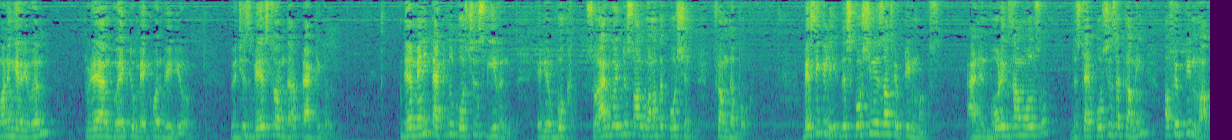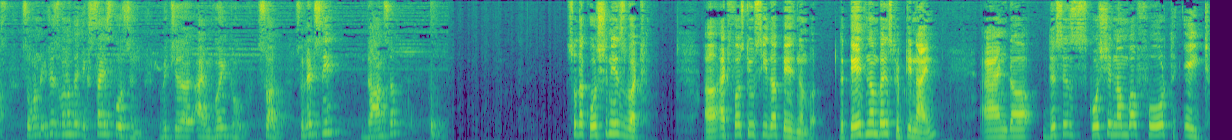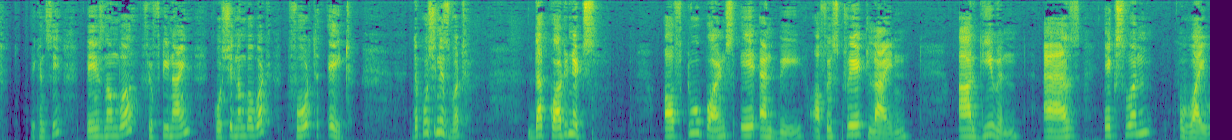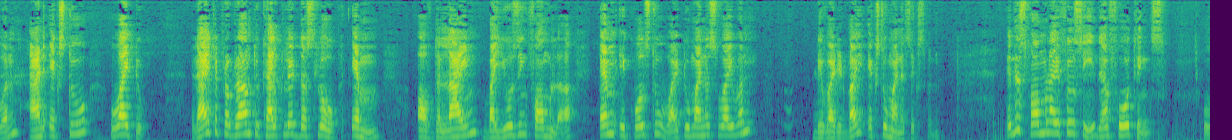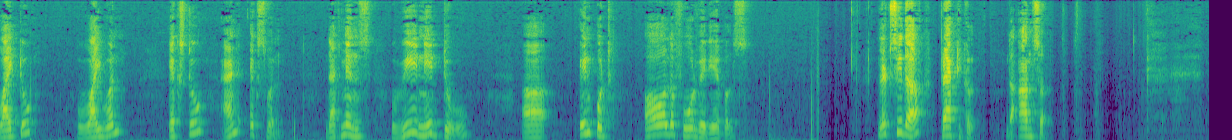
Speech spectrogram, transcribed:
Morning everyone. Today I am going to make one video which is based on the practical. There are many practical questions given in your book. So I am going to solve one of the question from the book. Basically this question is of 15 marks and in board exam also this type questions are coming of 15 marks. So one, it is one of the exercise question which uh, I am going to solve. So let's see the answer. So the question is what? Uh, at first you see the page number. The page number is 59 and uh, this is question number 4th 8. You can see page number 59 question number what? 4th 8. The question is what? The coordinates of two points A and B of a straight line are given as x1 y1 and x2 y2 Write a program to calculate the slope m of the line by using formula m equals to y2 minus y1 divided by x2 minus x1. In this formula if you see there are four things y2, y1, x2 and x1. That means we need to uh, input all the four variables. Let's see the practical, the answer.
